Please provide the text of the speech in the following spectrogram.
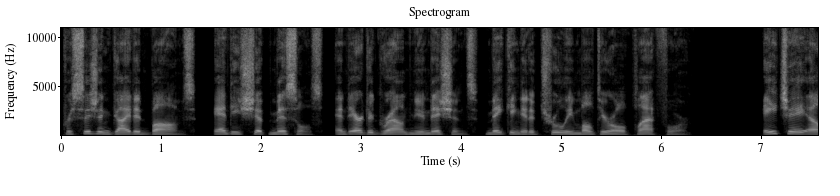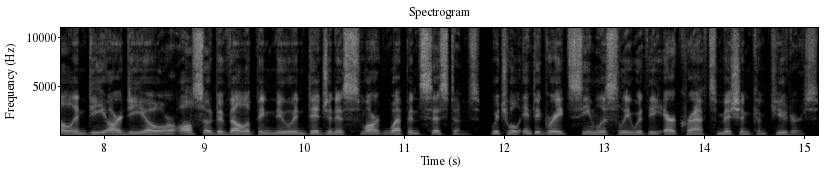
precision-guided bombs, anti-ship missiles, and air-to-ground munitions, making it a truly multi-role platform. HAL and DRDO are also developing new indigenous smart weapon systems, which will integrate seamlessly with the aircraft's mission computers.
